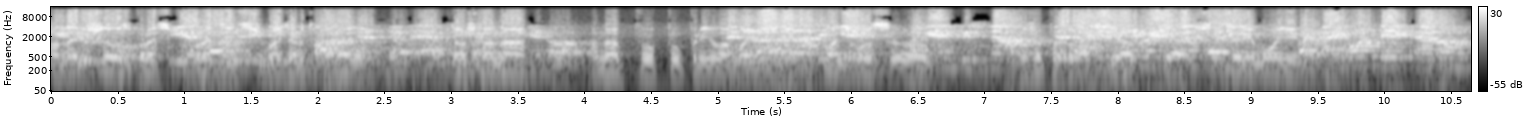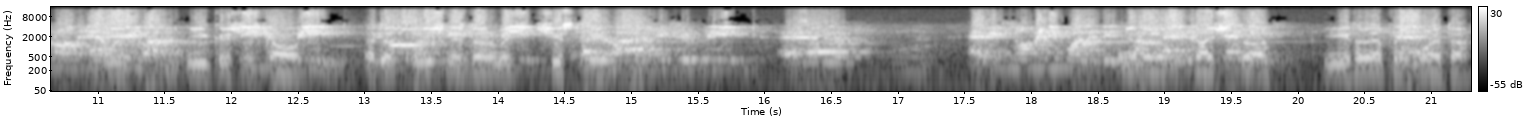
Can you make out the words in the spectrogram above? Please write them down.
она решила спросить, попросить Шимати Радхарани, потому что она, она приняла моление, поклонилась, э, уже провела все, все, все церемонии. И, и Кришна сказал, эта личность должна быть чистой. У нее должно быть качество, и тогда я приму это.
